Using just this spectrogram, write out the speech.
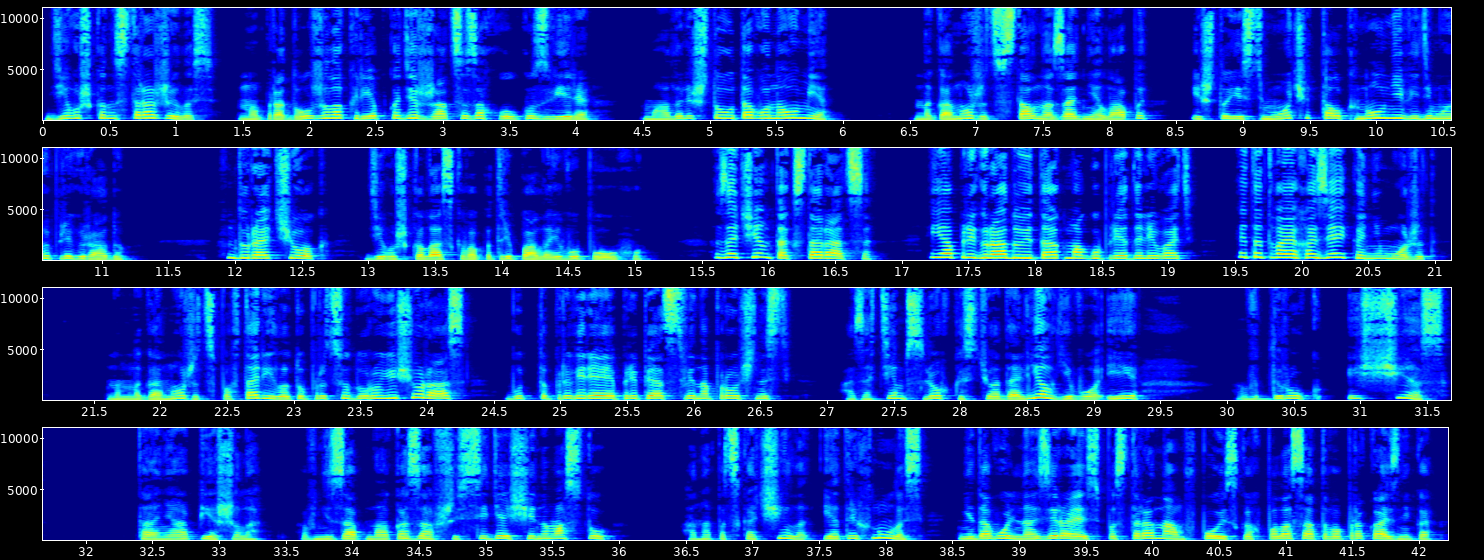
Девушка насторожилась, но продолжила крепко держаться за холку зверя. Мало ли что у того на уме. Многоножец встал на задние лапы и, что есть мочи, толкнул невидимую преграду. «Дурачок!» — девушка ласково потрепала его по уху. «Зачем так стараться? Я преграду и так могу преодолевать. Это твоя хозяйка не может». Но многоножец повторил эту процедуру еще раз, будто проверяя препятствие на прочность, а затем с легкостью одолел его и вдруг исчез. Таня опешила, внезапно оказавшись сидящей на мосту. Она подскочила и отряхнулась, недовольно озираясь по сторонам в поисках полосатого проказника.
